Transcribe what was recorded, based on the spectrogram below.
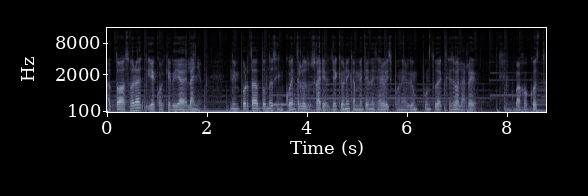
a todas horas y a cualquier día del año no importa dónde se encuentren los usuarios, ya que únicamente es necesario disponer de un punto de acceso a la red. Bajo costo.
